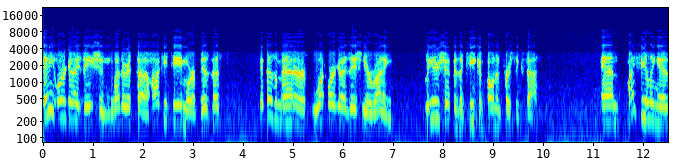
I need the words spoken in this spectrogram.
Any organization, whether it's a hockey team or a business, it doesn't matter what organization you're running. Leadership is a key component for success. And my feeling is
